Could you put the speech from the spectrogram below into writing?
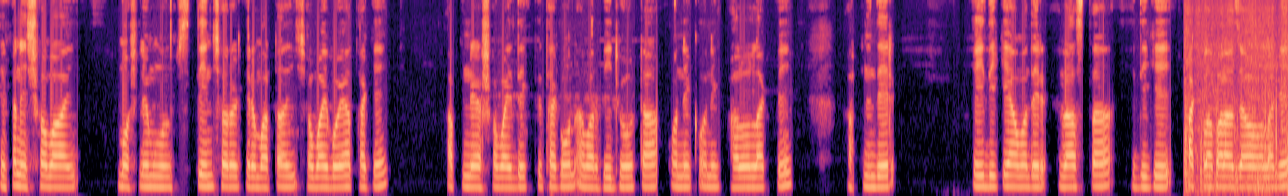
এখানে সবাই মুসলিমগঞ্জ তিন সড়কের মাথায় সবাই বয়া থাকে। আপনারা সবাই দেখতে থাকুন, আমার ভিডিওটা অনেক অনেক ভালো লাগবে। আপনাদের এইদিকে আমাদের রাস্তা, এদিকে পাকলাপাড়া যাওয়া লাগে।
